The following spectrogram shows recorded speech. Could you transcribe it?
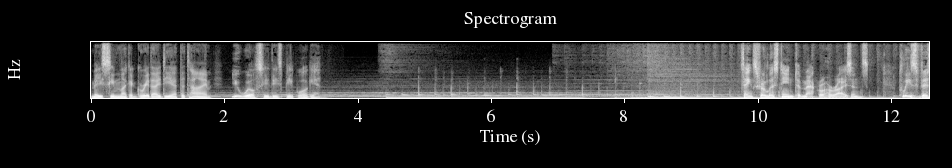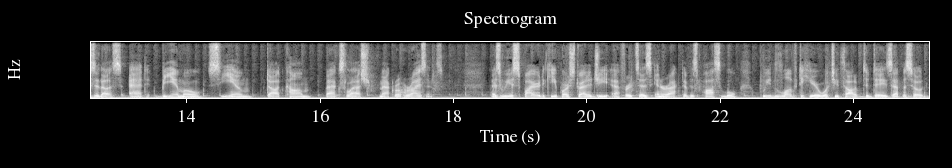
may seem like a great idea at the time, you will see these people again. Thanks for listening to Macro Horizons. Please visit us at bmocm.com backslash macro horizons. As we aspire to keep our strategy efforts as interactive as possible, we'd love to hear what you thought of today's episode.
